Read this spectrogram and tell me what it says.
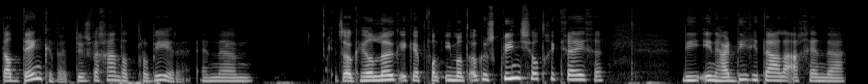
dat denken we. Dus we gaan dat proberen. En um, het is ook heel leuk. Ik heb van iemand ook een screenshot gekregen. Die in haar digitale agenda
